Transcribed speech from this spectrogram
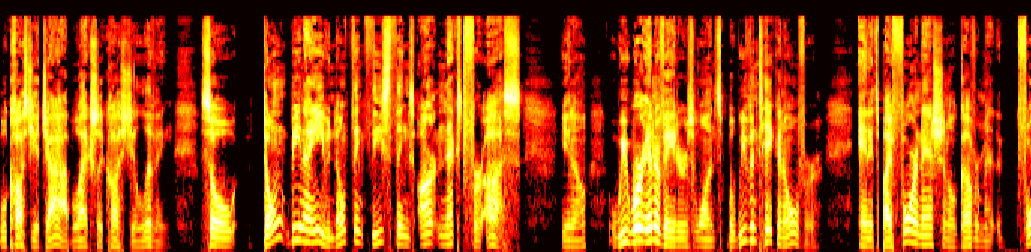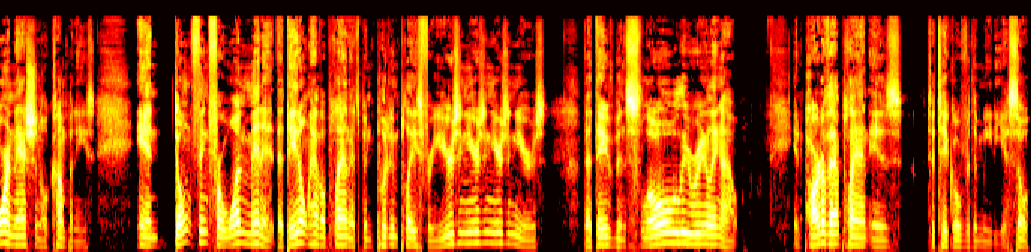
will cost you a job, will actually cost you a living. So don't be naive and don't think these things aren't next for us. You know, we were innovators once, but we've been taken over. And it's by foreign national government, foreign national companies. And don't think for one minute that they don't have a plan that's been put in place for years and years and years and years that they've been slowly reeling out. And part of that plan is to take over the media. So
